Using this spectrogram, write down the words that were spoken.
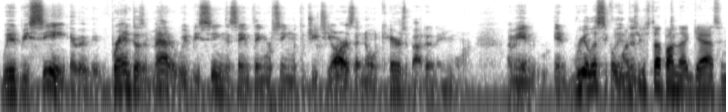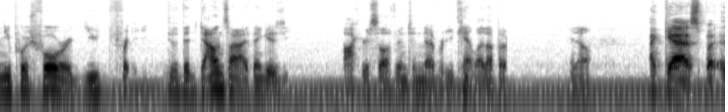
we would be seeing, I mean, brand doesn't matter. We'd be seeing the same thing we're seeing with the GTR is that no one cares about it anymore. I mean, it But realistically, once the- you step on that gas and you push forward, you fr- the- the downside I think is lock yourself into never. You can't let up ever. You know. I guess, but uh,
